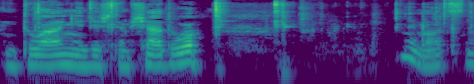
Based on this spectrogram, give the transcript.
ewentualnie gdzieś tam siadło. Nie mocno.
